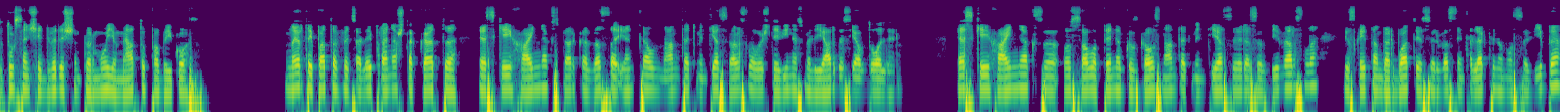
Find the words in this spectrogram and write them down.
2021 metų pabaigos. Na ir taip pat oficialiai pranešta, kad SK Hynix perka visą Intel NAND atminties verslą už 9 milijardus JAV dolerių. SK Hynix už savo pinigus gaus NAND atminties ir SSD verslą, įskaitant darbuotojus ir visą intelektinę nuosavybę,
